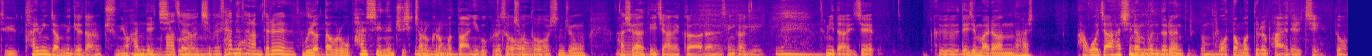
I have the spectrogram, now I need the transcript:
그 타이밍 잡는 게 나름 중요한데 음, 지금 맞아요. 집을 그 사는 뭐 사람들은 물렸다 그러고 팔 수 있는 주식처럼 음. 그런 것도 아니고 그래서 그쵸. 더 신중하셔야 네. 되지 않을까라는 생각이 네. 듭니다. 이제 그 내 집 마련 하고자 하시는 음. 분들은 좀뭐 어떤 것들을 봐야 될지 또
